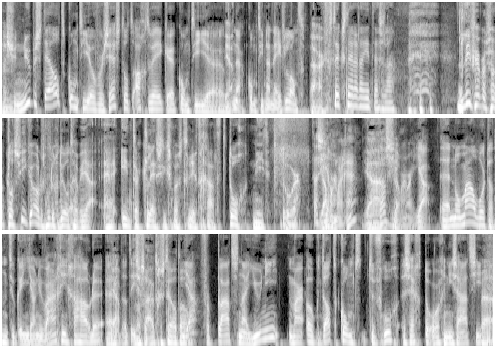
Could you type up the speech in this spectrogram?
Als je nu bestelt, komt die over zes tot acht weken komt die, eh, Ja. nou, komt die naar Nederland. Daar. Een stuk sneller dan je Tesla. De liefhebbers van klassieke auto's moeten geduld hebben. Ja, Interclassics Maastricht gaat toch niet door. Dat is jammer, hè? Ja, dat is jammer. Ja, Eh, normaal wordt dat natuurlijk in januari gehouden. Eh, Ja, dat is was uitgesteld al. Ja, verplaatst naar juni. Maar ook dat komt te vroeg, zegt de organisatie. Ja.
